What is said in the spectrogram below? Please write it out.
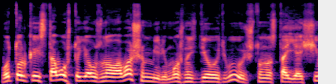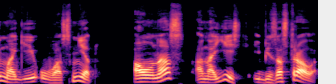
Вот только из того, что я узнал о вашем мире, можно сделать вывод, что настоящей магии у вас нет. А у нас она есть и без астрала.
